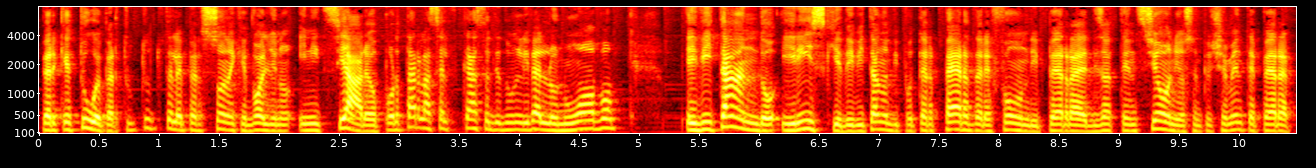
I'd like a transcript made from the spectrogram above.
perché tu e per t- tutte le persone che vogliono iniziare o portare la self custody ad un livello nuovo, evitando i rischi ed evitando di poter perdere fondi per disattenzioni o semplicemente per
